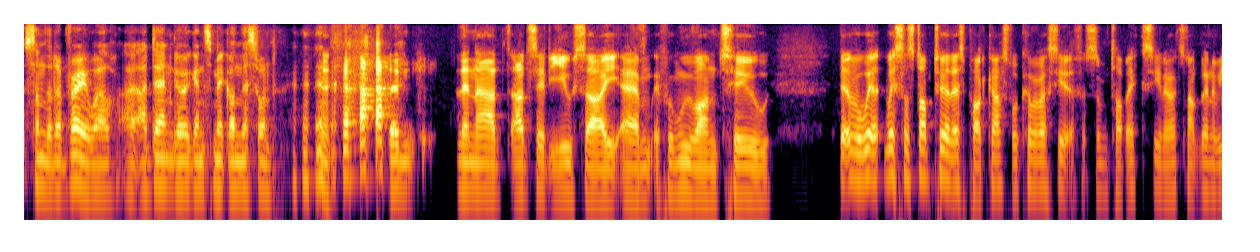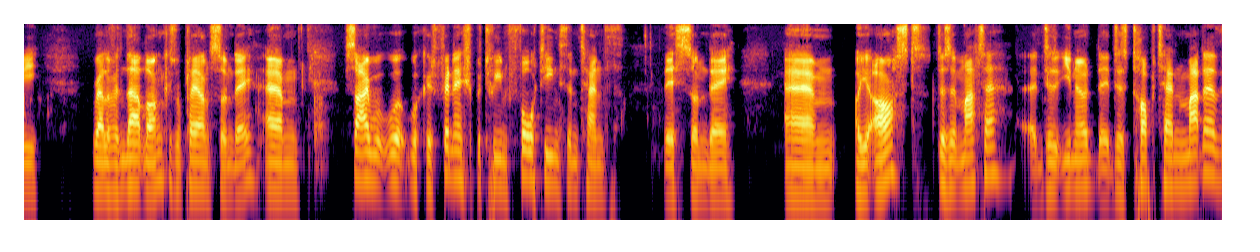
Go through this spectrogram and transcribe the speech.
summed it up very well. I, I daren't go against Mick on this one. then, then I'd, I'd say to you, Si, um, if we move on to a bit of a whistle stop tour of this podcast, we'll cover us for some topics. You know, it's not going to be relevant that long because we'll play on Sunday. Um, Si, we, we, we, could finish between 14th and 10th this Sunday. Um, are you asked? Does it matter? Uh, do, you know, does top 10 matter?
